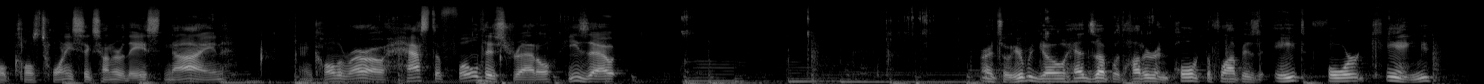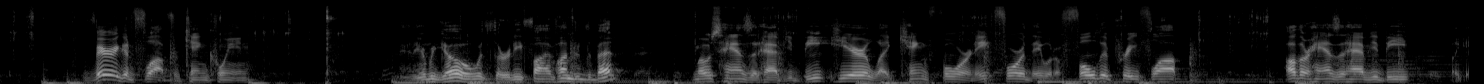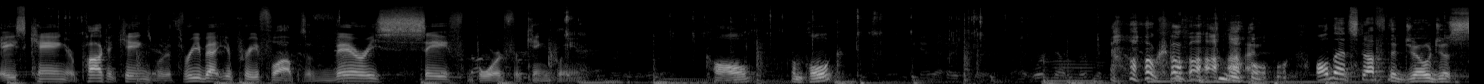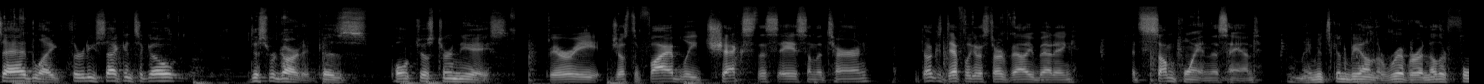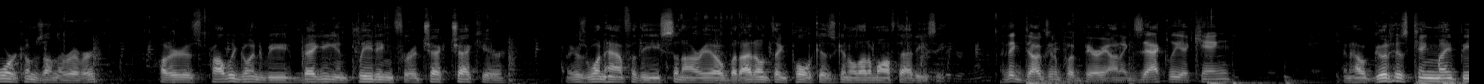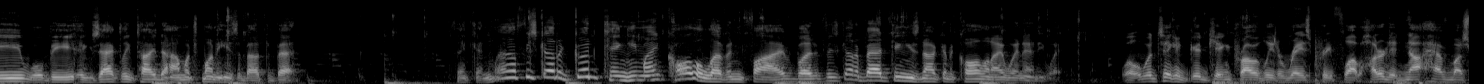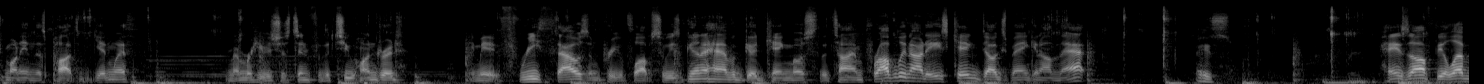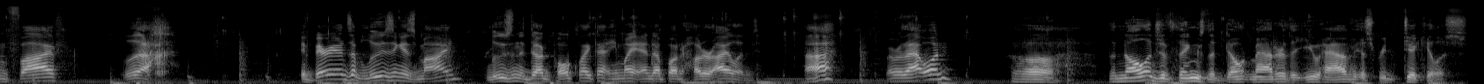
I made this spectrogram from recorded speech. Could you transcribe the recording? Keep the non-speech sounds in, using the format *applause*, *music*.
Polk calls 2,600 with ace nine. And Calderaro has to fold his straddle. He's out. All right, so here we go. Heads up with Hutter and Polk. The flop is 8 4 King. Very good flop for king queen. And here we go with 3,500 the bet. Most hands that have you beat here, like king four and eight four, they would have folded pre-flop. Other hands that have you beat, like ace king or pocket kings, but a three bet you pre-flop. It's a very safe board for king queen. Call from Polk. *laughs* Oh, come on. No. All that stuff that Joe just said like 30 seconds ago, disregarded because Polk just turned the ace. Very justifiably checks this ace on the turn. Doug's definitely gonna start value betting at some point in this hand. Maybe it's going to be on the river. Another four comes on the river. Hutter is probably going to be begging and pleading for a check check here. There's one half of the scenario, but I don't think Polka is going to let him off that easy. I think Doug's gonna put Barry on exactly a king. And how good his king might be will be exactly tied to how much money he's about to bet. Thinking, well, if he's got a good king, he might call 11-5, but if he's got a bad king, he's not going to call, and I win anyway. Well, it would take a good king probably to raise pre-flop. Hutter did not have much money in this pot to begin with. Remember, he was just in for the 200. He made it 3,000 pre-flop, so he's gonna have a good king most of the time. Probably not ace king. Doug's banking on that. Ace. Pays off the 11-5. Ugh. If Barry ends up losing his mind, losing to Doug Polk like that, he might end up on Hutter Island. Huh? Remember that one? The knowledge of things that don't matter that you have is ridiculous.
